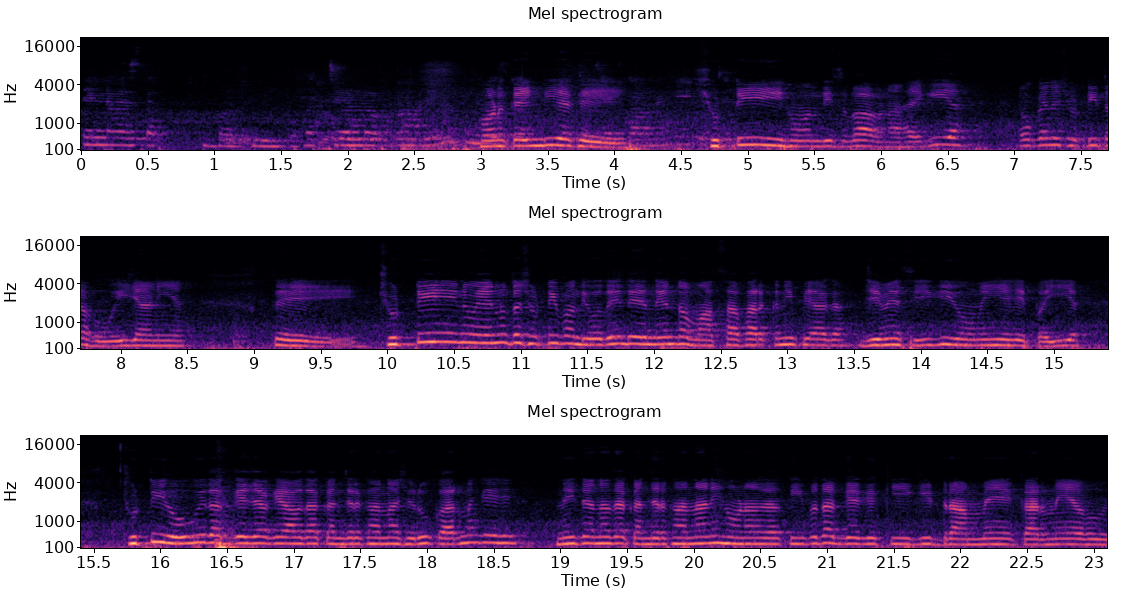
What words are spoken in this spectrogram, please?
3 ਵਜੇ ਤੱਕ। ਬਸ ਠੀਕ ਆ। ਬੱਚੇ ਆਉਂਦੇ ਹੁਣ ਕਹਿੰਦੀ ਹੈ ਕਿ ਛੁੱਟੀ ਹੋਣ ਦੀ ਸੰਭਾਵਨਾ ਹੈਗੀ ਆ। ਉਹ ਕਹਿੰਦੇ ਛੁੱਟੀ ਤਾਂ ਹੋ ਹੀ ਜਾਣੀ ਆ। ਤੇ ਛੁੱਟੀ ਨੂੰ ਇਹਨੂੰ ਤਾਂ ਛੁੱਟੀ ਪਾਉਂਦੀ, ਉਦੋਂ ਹੀ ਦੇ ਦਿੰਦੇ, ਇਹਨੂੰ ਮਾਸਾ ਫ਼ਰਕ ਨਹੀਂ ਪਿਆਗਾ, ਜਿਵੇਂ ਸੀਗੀ ਉਵੇਂ ਹੀ ਇਹ ਪਈ ਆ। ਛੁੱਟੀ ਹੋਊਗੀ ਤਾਂ ਅੱਗੇ ਜਾ ਕੇ ਆਪਦਾ ਕੰਜਰਖਾਨਾ ਸ਼ੁਰੂ ਕਰਨਗੇ ਇਹ, ਨਹੀਂ ਤਾਂ ਇਹਨਾਂ ਦਾ ਕੰਜਰਖਾਨਾ ਨਹੀਂ ਹੋਣਾਗਾ, ਕੀ ਪਤਾ ਅੱਗੇ ਅੱਗੇ ਕੀ ਕੀ ਡਰਾਮੇ ਕਰਨੇ ਆ ਉਹ,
